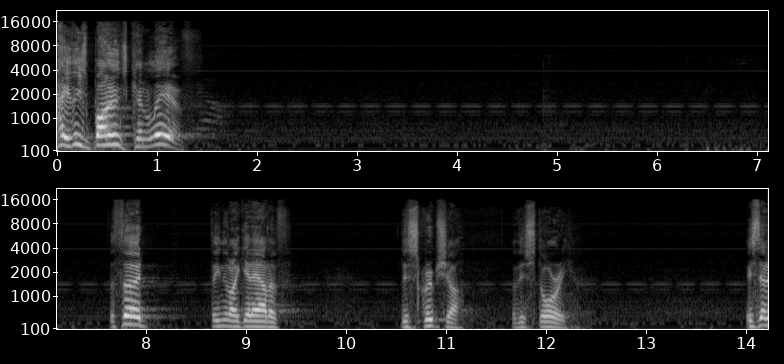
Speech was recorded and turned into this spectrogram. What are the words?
hey, these bones can live. The third thing that I get out of this scripture, or this story, is that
